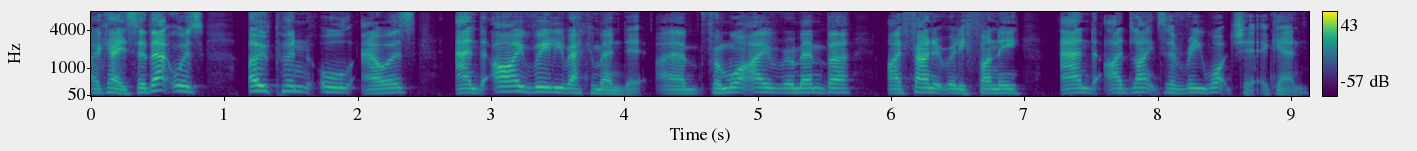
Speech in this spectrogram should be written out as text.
Okay, so that was Open All Hours, and I really recommend it. Um, from what I remember, I found it really funny, and I'd like to rewatch it again.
